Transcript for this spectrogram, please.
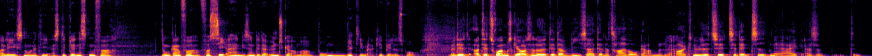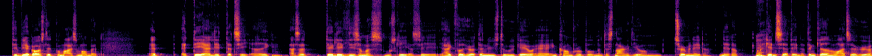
at læse nogle af de. Altså det bliver næsten for, nogle gange for, forser han ligesom det der ønske om at bruge virkelig mærkeligt billedsprog. Men det, og det tror jeg måske også er noget af det, der viser, at den er 30 år gammel, ja. og er knyttet til, til den tid, den er. Ikke? Altså, det virker også lidt på mig som om, at, at, at det er lidt dateret. Ikke? Mm. Altså, det er lidt ligesom at, måske at se... Jeg har ikke fået hørt den nyeste udgave af Incomparable, men der snakker de jo om Terminator netop, ja. og genser den, og den glæder mig meget til at høre.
